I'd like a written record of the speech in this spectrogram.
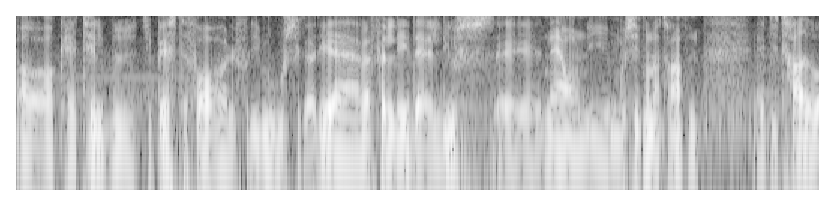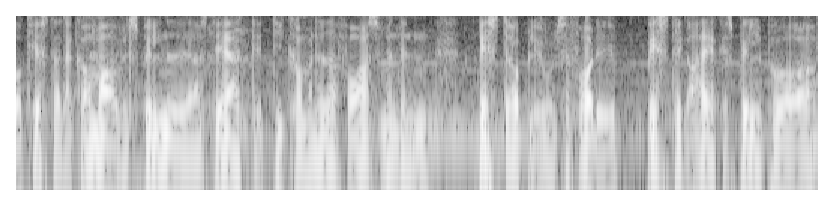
og, og kan tilbyde de bedste forhold for de musikere. Det er i hvert fald et af livsnerven øh, i Musik under trappen. De 30 orkester, der kommer og vil spille ned ved os, det er, at de kommer ned og får simpelthen den bedste oplevelse, får det bedste grej, jeg kan spille på, og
